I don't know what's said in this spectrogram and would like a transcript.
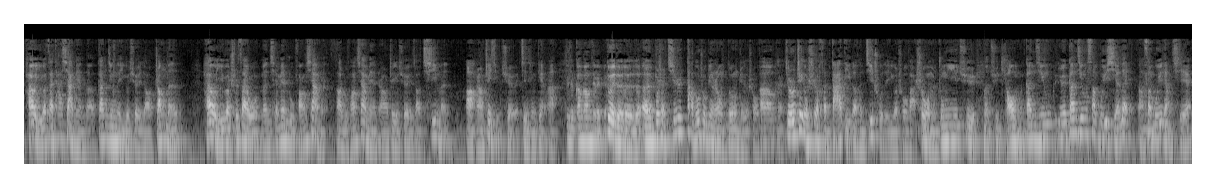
还有一个在它下面的肝经的一个穴位叫章门。还有一个是在我们前面乳房下面啊，乳房下面，然后这个穴位叫七门。啊，然后这几个穴位进行点按，就是刚刚这位病人。对对对对，呃，不是，其实大多数病人我们都用这个手法。啊，OK，就是这个是很打底的、很基础的一个手法，是我们中医去去调我们肝经，因为肝经散布于胁肋啊，散布于两胁。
